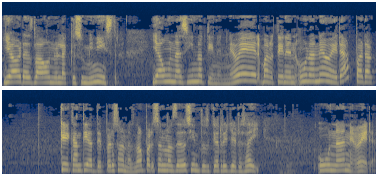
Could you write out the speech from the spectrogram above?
Y ahora es la ONU la que suministra. Y aún así no tienen nevera, bueno, tienen una nevera para qué cantidad de personas, ¿no? Son más de 200 guerrilleros ahí. Una nevera.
